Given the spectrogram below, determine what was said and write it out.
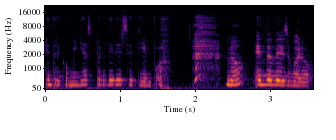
entre comillas, perder ese tiempo, ¿no? Entonces, bueno,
